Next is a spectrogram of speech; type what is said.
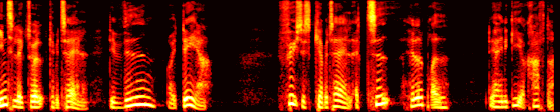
Intellektuel kapital, det er viden og idéer. Fysisk kapital er tid, helbred, det er energi og kræfter.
